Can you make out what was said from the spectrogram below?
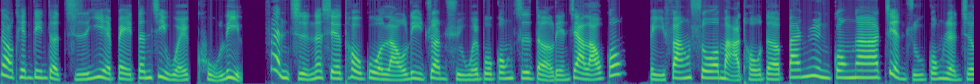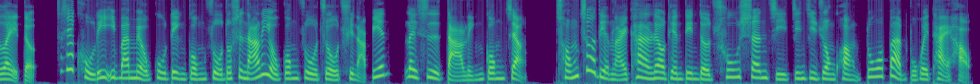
廖天丁的职业被登记为苦力，泛指那些透过劳力赚取微薄工资的廉价劳工，比方说码头的搬运工啊、建筑工人之类的。这些苦力一般没有固定工作，都是哪里有工作就去哪边，类似打零工这样。从这点来看，廖天丁的出身及经济状况多半不会太好。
